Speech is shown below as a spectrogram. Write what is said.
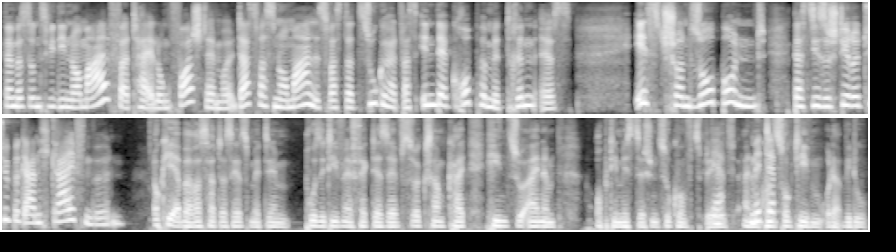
wenn wir es uns wie die Normalverteilung vorstellen wollen, das, was normal ist, was dazugehört, was in der Gruppe mit drin ist, ist schon so bunt, dass diese Stereotype gar nicht greifen würden. Okay, aber was hat das jetzt mit dem positiven Effekt der Selbstwirksamkeit hin zu einem optimistischen Zukunftsbild, ja, einem konstruktiven oder wie du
